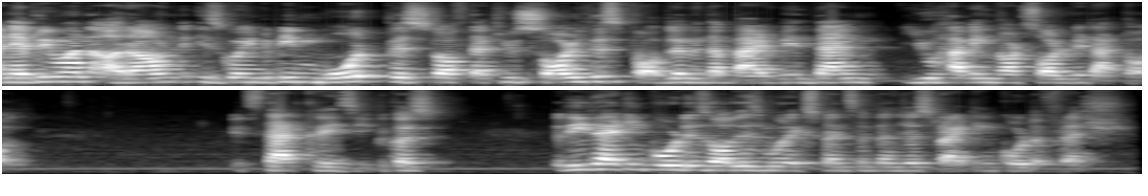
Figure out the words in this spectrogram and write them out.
and everyone around is going to be more pissed off that you solved this problem in a bad way than you having not solved it at all. It's that crazy because rewriting code is always more expensive than just writing code afresh.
